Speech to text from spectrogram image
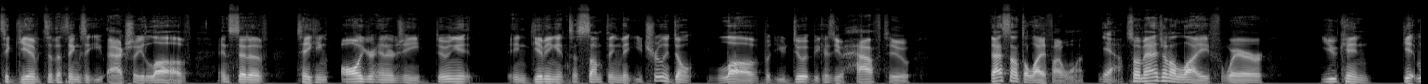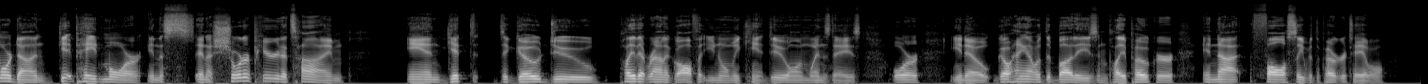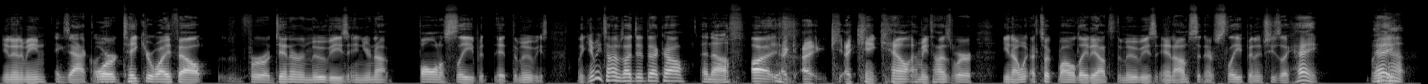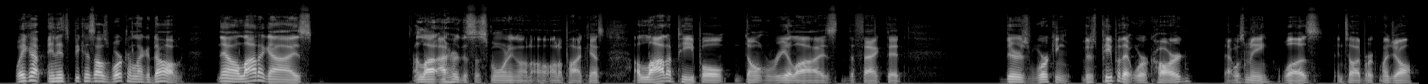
to give to the things that you actually love instead of taking all your energy, doing it and giving it to something that you truly don't love, but you do it because you have to? That's not the life I want. Yeah. So imagine a life where you can get more done, get paid more in s- in a shorter period of time, and get to, go do play that round of golf that you normally can't do on Wednesdays, or you know go hang out with the buddies and play poker and not fall asleep at the poker table. You know what I mean? Exactly. Or take your wife out for a dinner and movies, and you're not falling asleep at, at the movies. Like how many times I did that, Kyle? enough. I, I, I, I can't count how many times where you know I took my old lady out to the movies and I'm sitting there sleeping and she's like, "Hey, Wake hey, up. wake up!" And it's because I was working like a dog. Now a lot of guys, a lot. I heard this this morning on on a podcast. A lot of people don't realize the fact that there's working. There's people that work hard. That was me. Was until I broke my jaw,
